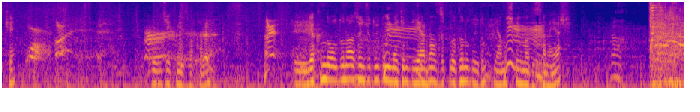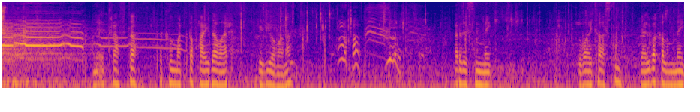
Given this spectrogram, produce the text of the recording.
Okey. Gelecek miyiz bakalım. Ee, yakında olduğunu az önce duydum. Meg'in bir yerden zıpladığını duydum. Yanlış duymadıysan eğer. Yani etrafta takılmakta fayda var. Geliyor bana. Neredesin Meg? Dwight'ı astım. Gel bakalım Meg.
